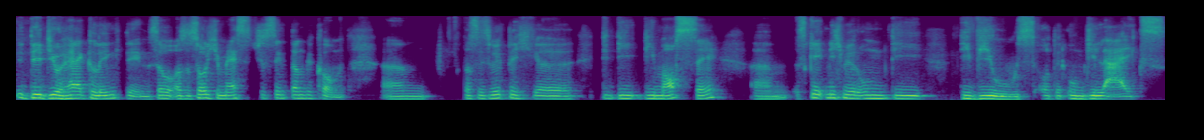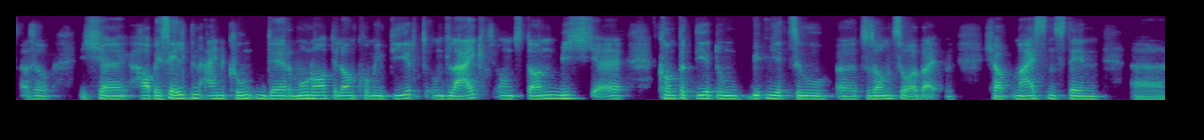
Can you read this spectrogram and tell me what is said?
did you hack LinkedIn? So, also solche Messages sind dann gekommen. Ähm, das ist wirklich äh, die, die, die Masse. Ähm, es geht nicht mehr um die die Views oder um die Likes. Also ich äh, habe selten einen Kunden, der monatelang kommentiert und liked und dann mich äh, kontaktiert, um mit mir zu, äh, zusammenzuarbeiten. Ich habe meistens den, äh,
